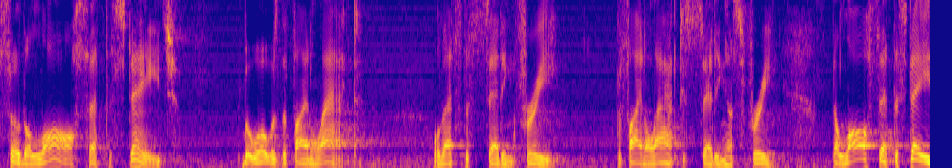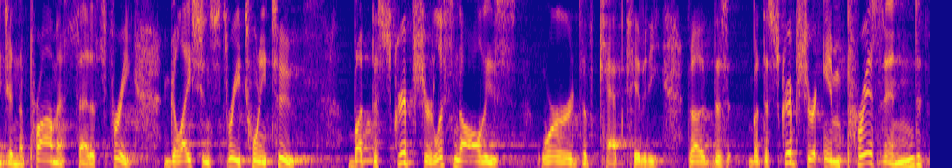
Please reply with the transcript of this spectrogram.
So the law set the stage, but what was the final act? Well, that's the setting free. The final act is setting us free. The law set the stage and the promise set us free. Galatians 3:22. But the scripture, listen to all these words of captivity. The, the, but the scripture imprisoned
